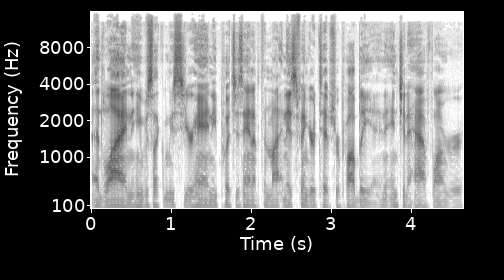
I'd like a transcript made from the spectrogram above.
at line, and he was like, "Let me see your hand." He puts his hand up to mine, and his fingertips were probably an inch and a half longer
